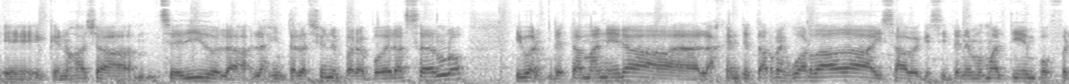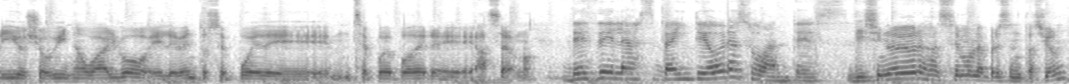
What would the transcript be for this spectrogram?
eh, que nos haya cedido las instalaciones para poder hacerlo. Y bueno, de esta manera la gente está resguardada y sabe que si tenemos mal tiempo tiempo, frío, llovizna o algo, el evento se puede, se puede poder eh, hacer, ¿no? ¿Desde las 20 horas o antes? 19 horas hacemos la presentación.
